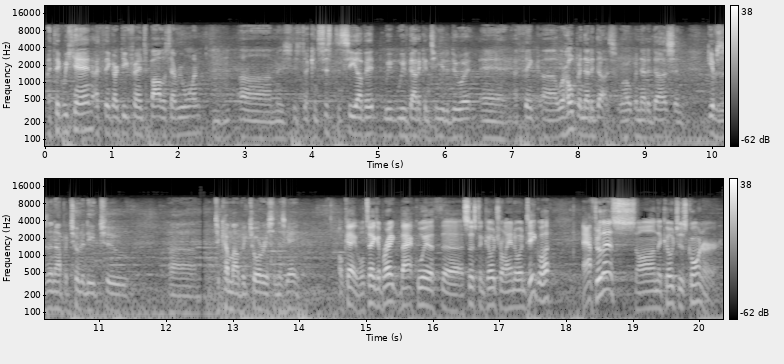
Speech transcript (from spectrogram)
I think we can. I think our defense bothers everyone. Mm-hmm. Um, it's, it's, the consistency of it. We, have got to continue to do it, and I think uh, we're hoping that it does. We're hoping that it does, and gives us an opportunity to um, to come out victorious in this game. Okay, we'll take a break. Back with uh, assistant coach Orlando Antigua after this on the coach's corner.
